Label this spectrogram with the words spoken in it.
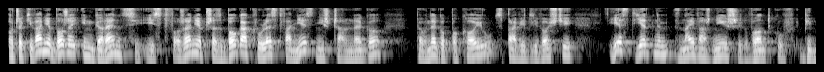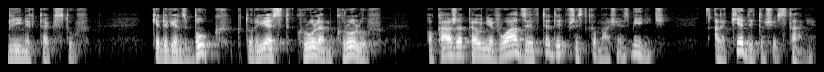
Oczekiwanie Bożej ingerencji i stworzenie przez Boga Królestwa niezniszczalnego, pełnego pokoju, sprawiedliwości jest jednym z najważniejszych wątków biblijnych tekstów. Kiedy więc Bóg, który jest królem królów, okaże pełnię władzy, wtedy wszystko ma się zmienić. Ale kiedy to się stanie?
